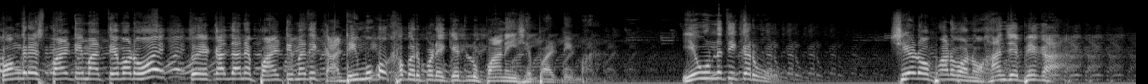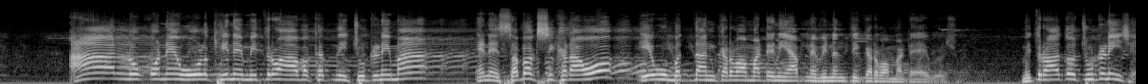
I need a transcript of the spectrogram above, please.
કોંગ્રેસ પાર્ટીમાં તેવડ હોય તો એકાદાને પાર્ટીમાંથી કાઢી મૂકો. ખબર પડે કેટલું પાણી છે પાર્ટીમાં. એવું નથી કરવું. શેડો ફાડવાનો, હાંજે ભેગા. આ લોકોને ઓળખીને મિત્રો આ વખતની ચૂંટણીમાં એને સબક શીખડાવો, એવું મતદાન કરવા માટેની આપને વિનંતી કરવા માટે આવ્યો છું. મિત્રો, આ તો ચૂંટણી છે.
